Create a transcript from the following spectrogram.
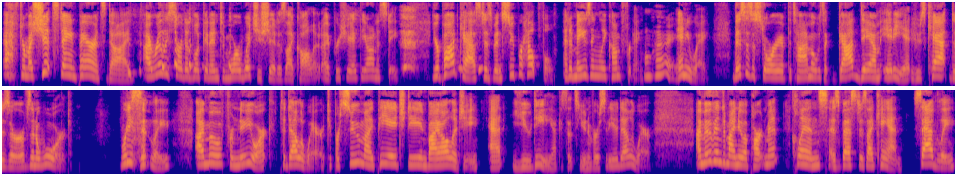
After my shit stained parents died, I really started looking into more witchy shit, as I call it. I appreciate the honesty. Your podcast has been super helpful and amazingly comforting. Okay. Anyway, this is a story of the time I was a goddamn idiot whose cat deserves an award. Recently, I moved from New York to Delaware to pursue my PhD in biology at UD. I guess that's University of Delaware. I move into my new apartment, cleanse as best as I can. Sadly,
